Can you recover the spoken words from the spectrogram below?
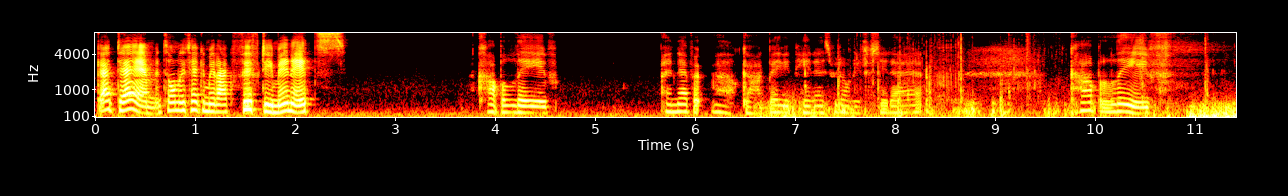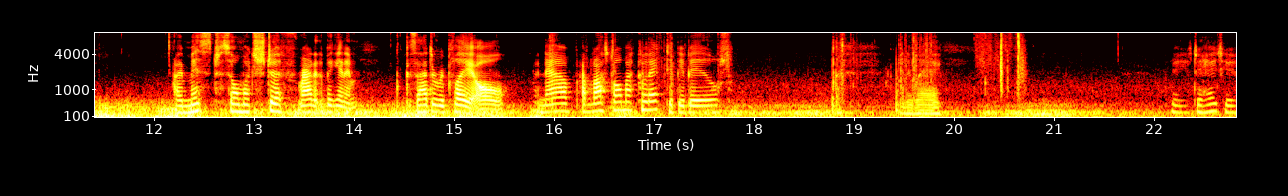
God damn, it's only taken me like 50 minutes. I can't believe I never. Oh god, baby penis. We don't need to see that. Can't believe I missed so much stuff right at the beginning because I had to replay it all, and now I've lost all my collectible bills. Anyway, I used to hate you.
